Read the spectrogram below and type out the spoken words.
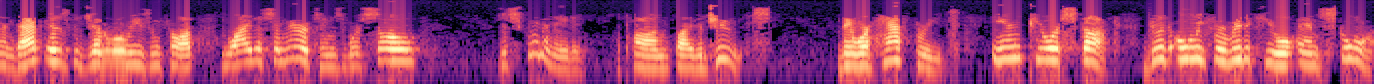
And that is the general reason thought why the Samaritans were so discriminated upon by the Jews. They were half breeds, impure stock, good only for ridicule and scorn.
